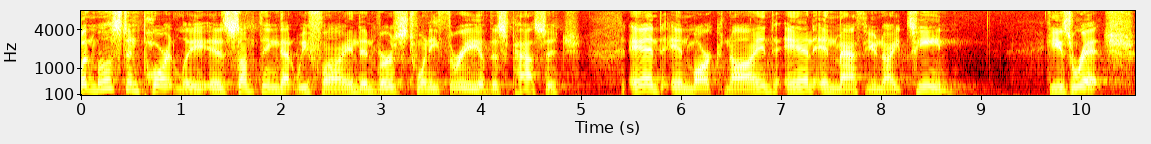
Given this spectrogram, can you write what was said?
But most importantly is something that we find in verse 23 of this passage, and in Mark 9, and in Matthew 19. He's rich.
